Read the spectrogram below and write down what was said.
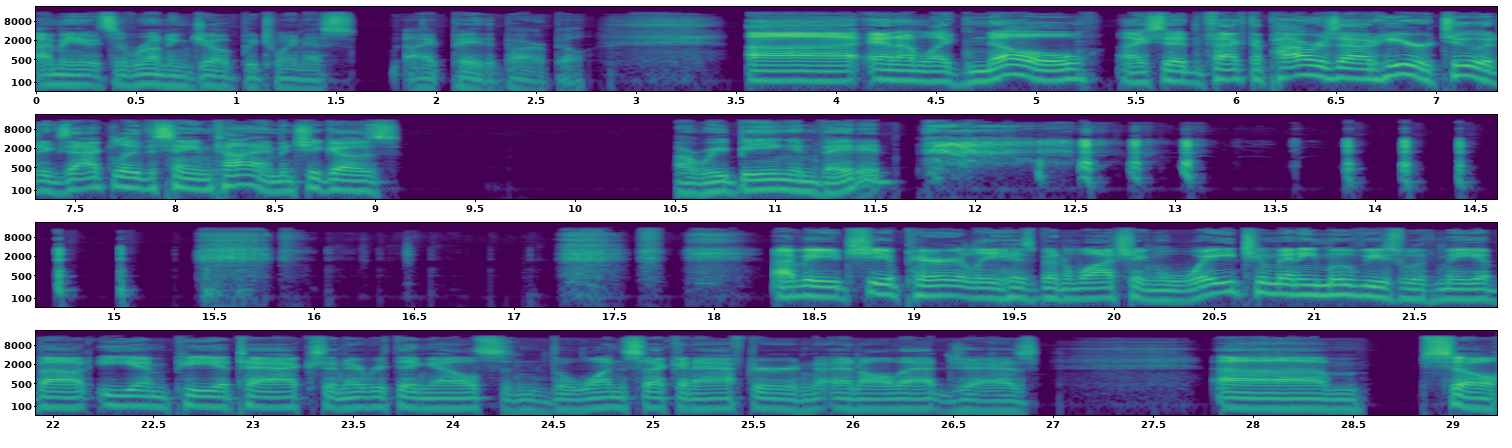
I mean, it's a running joke between us. I pay the power bill. Uh, and I'm like, no. I said, in fact, the power's out here too at exactly the same time. And she goes, Are we being invaded? I mean, she apparently has been watching way too many movies with me about EMP attacks and everything else and the one second after and, and all that jazz. Um, so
